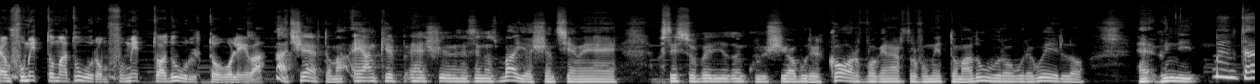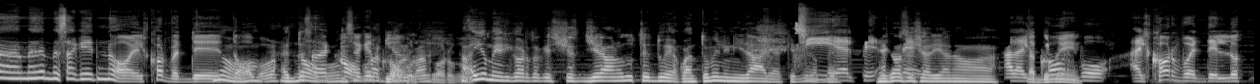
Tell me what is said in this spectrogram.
cioè un fumetto maturo, un fumetto adulto voleva. Ah certo, ma è anche, esce, se non sbaglio, esce insieme lo stesso periodo in cui usciva pure il Corvo, che è un altro fumetto maturo, pure quello. Eh, quindi... Mi sa che no, il Corvo è de- no, dopo. È dopo. Mi sa che è dopo il Corvo. Ah, io mi ricordo che giravano tutte e due, quantomeno in Italia. Che sì, vabbè, il pe- le cose beh, c'erano... Allora, il corvo, il corvo è dell'80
